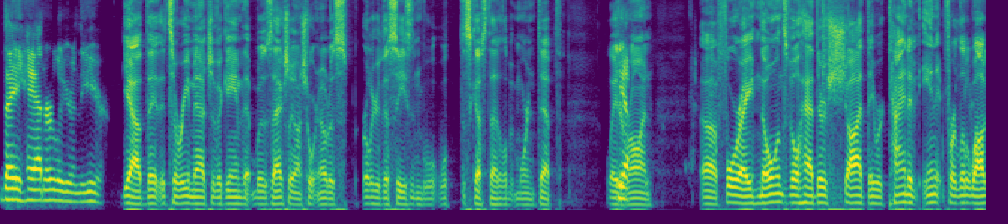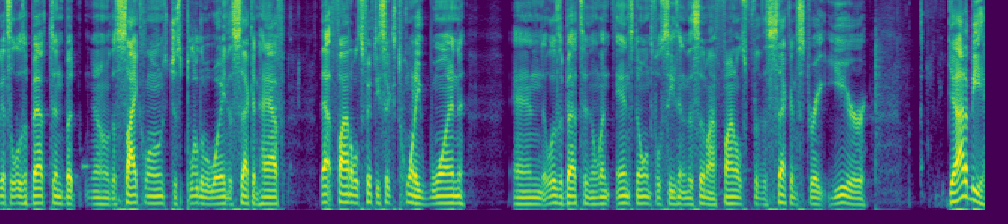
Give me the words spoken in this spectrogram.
they had earlier in the year. Yeah, they, it's a rematch of a game that was actually on short notice earlier this season. We'll, we'll discuss that a little bit more in depth later yep. on uh, 4A. Nolensville had their shot. They were kind of in it for a little while against Elizabethton, but you know the Cyclones just blew them away in the second half. That final was 56-21, and Elizabethton ends Nolensville season in the semifinals for the second straight year. Got to be,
